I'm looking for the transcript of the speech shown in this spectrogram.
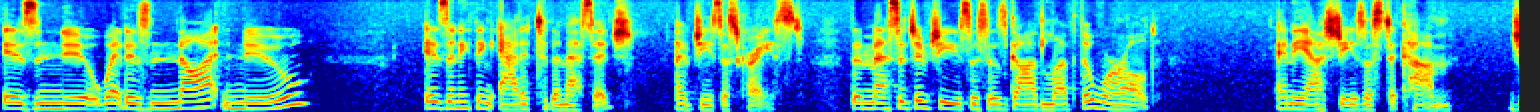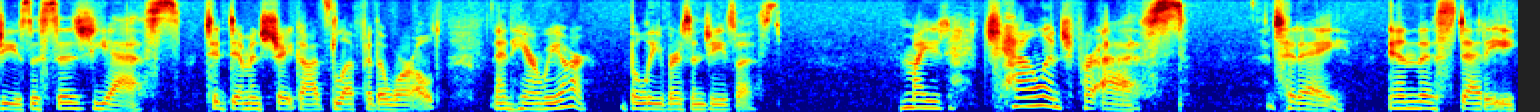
is new. What is not new is anything added to the message of Jesus Christ. The message of Jesus is God loved the world and he asked Jesus to come. Jesus says yes to demonstrate God's love for the world. And here we are, believers in Jesus. My challenge for us today in this study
